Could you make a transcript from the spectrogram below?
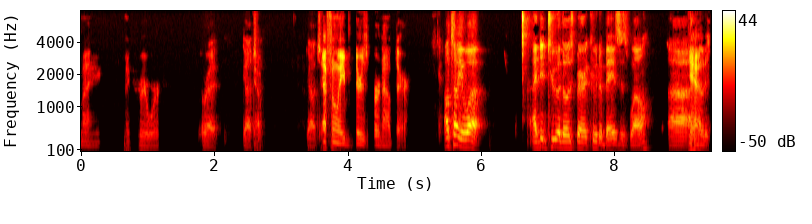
my my career work. Right. Gotcha. Yeah. Gotcha. Definitely, there's burnout there. I'll tell you what. I did two of those Barracuda bays as well. Uh, yeah. I noticed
